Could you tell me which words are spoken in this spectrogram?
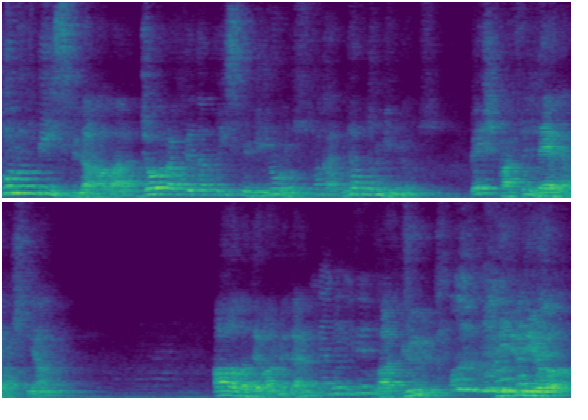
Bunun bir ismi daha var. Coğrafyada bu ismi biliyoruz fakat ne olduğunu bilmiyoruz. Beş harfli L ile başlayan, A'la devam eden, Lagün biliniyor.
